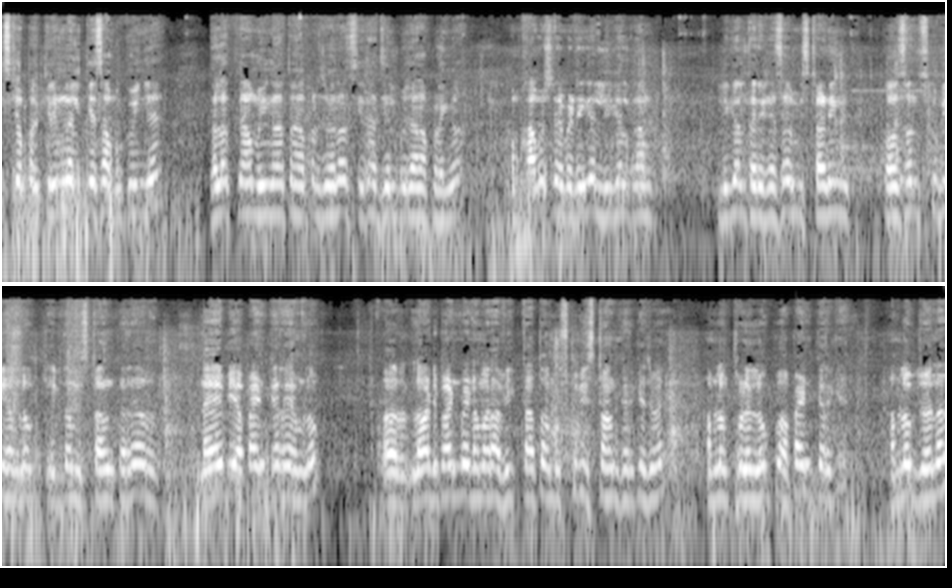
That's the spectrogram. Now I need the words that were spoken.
इसके ऊपर क्रिमिनल केस हम हुएँगे गलत काम होगा तो यहाँ पर जो है ना, सीधा जेल को जाना पड़ेगा। हम खामोश नहीं बैठेंगे। लीगल काम लीगल तरीके से हम स्टार्टिंग काउंसल्स को भी हम लोग एकदम स्ट्रांग कर रहे हैं और नए भी अपॉइंट कर रहे हैं हम लोग। और लॉ डिपार्टमेंट हमारा वीक था तो हम उसको भी स्ट्रांग करके जो है, हम लोग थोड़े लोग को अपॉइंट करके हम लोग जो है ना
